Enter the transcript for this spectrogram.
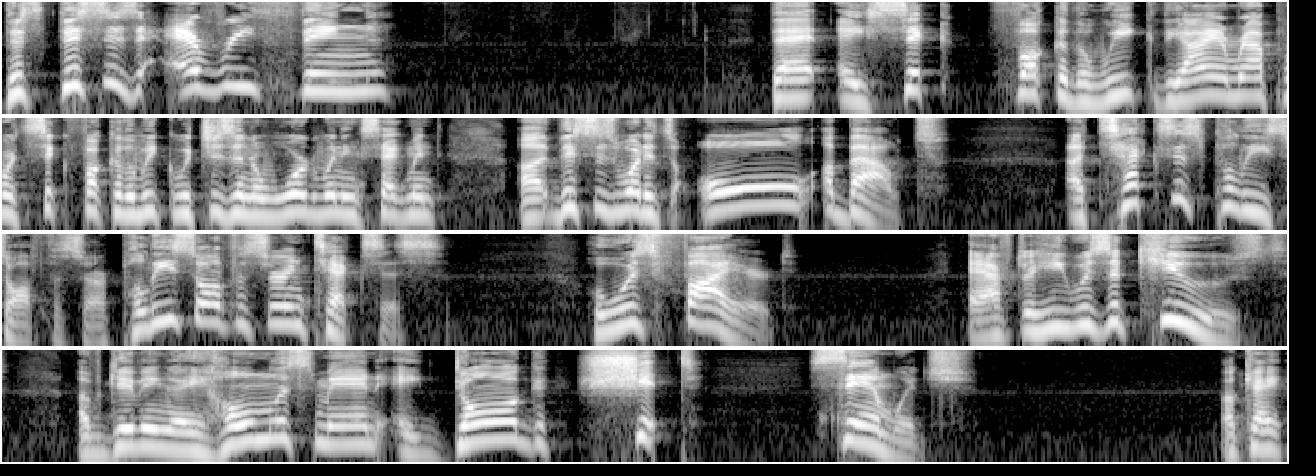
This this is everything that a sick fuck of the week, the I Am Rapaport Sick Fuck of the Week, which is an award winning segment, uh, this is what it's all about. A Texas police officer, police officer in Texas, who was fired after he was accused of giving a homeless man a dog shit sandwich. Okay,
